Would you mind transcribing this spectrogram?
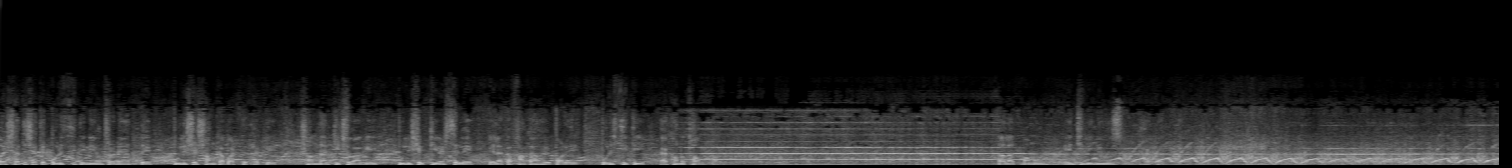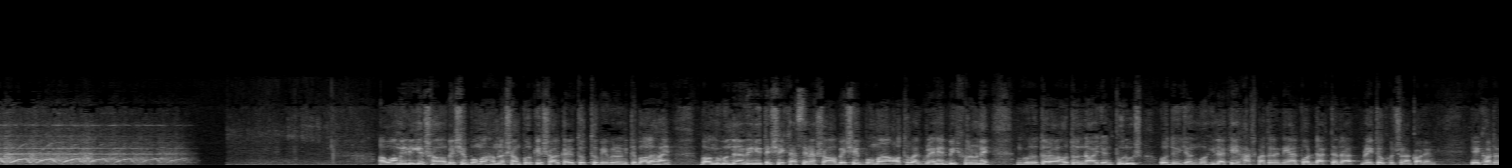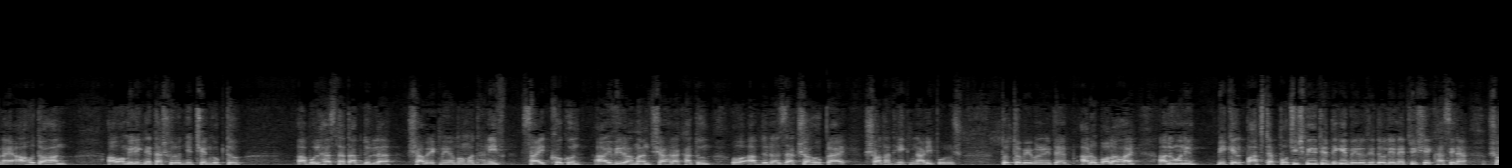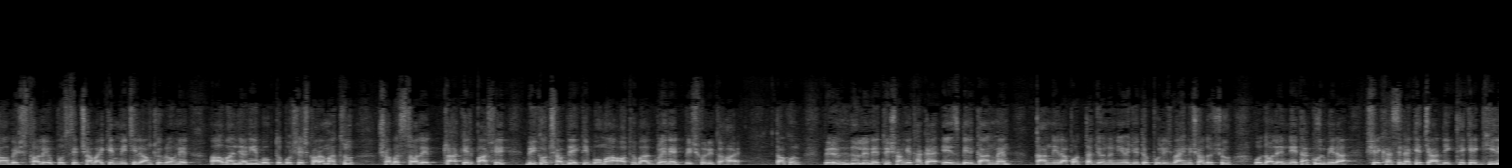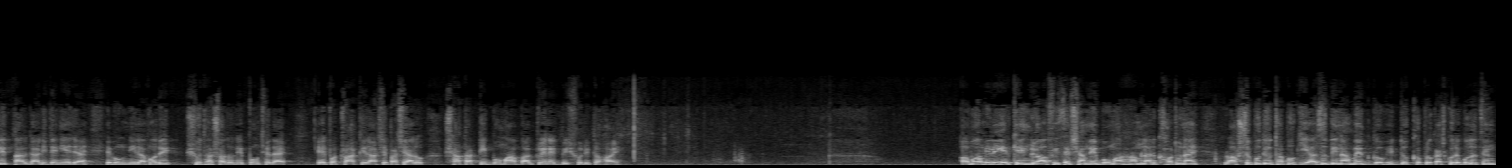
সময়ের সাথে সাথে পরিস্থিতি নিয়ন্ত্রণে আনতে পুলিশের সংখ্যা বাড়তে থাকে। সন্ধ্যার কিছু আগে পুলিশের টিয়ার সেলে এলাকা ফাঁকা হয়ে পড়ে। পরিস্থিতি এখনও থমথম। Talat Mamun, NTV news, Dhaka. Awami লীগের সমাবেশে বোমা হামলা সম্পর্কে সরকারি তথ্য বিবরণীতে বলা হয়, বঙ্গবন্ধু অ্যাভিনিউতে শেখ হাসিনা সমাবেশে বোমা অথবা গ্রেনেড বিস্ফোরণে গুরুতর আহত নয়জন পুরুষ ও দুইজন মহিলাকে হাসপাতালে নেয়ার পর ডাক্তাররা মৃত ঘোষণা করেন। এ ঘটনায় আহত হন আওয়ামী লীগ নেতা সুরঞ্জিত সেনগুপ্ত, আবুল হাসনাত আবদুল্লাহ, সাবেক মেয়র মোহাম্মদ হানিফ সাইদ খোকন, আইভি রহমান, শাহরা খাতুন ও আব্দুর রাজ্জাক সহ প্রায় শতাধিক নারী পুরুষ। তথ্য বিবরণীতে আরও বলা হয়, আনুমানিক বিকেল পাঁচটা পঁচিশ মিনিটের দিকে বিরোধী দলীয় নেত্রী শেখ হাসিনা সমাবেশ স্থলে উপস্থিত সবাইকে মিছিলে অংশগ্রহণের আহ্বান জানিয়ে বক্তব্য শেষ করা মাত্র। সভাস্থলের ট্রাকের পাশে বিকট শব্দে একটি বোমা অথবা গ্রেনেড বিস্ফোরিত হয়। তখন বিরোধী দলীয় নেত্রীর সঙ্গে থাকা এসবির গানম্যান, তার নিরাপত্তার জন্য নিয়োজিত পুলিশ বাহিনী সদস্য ও দলের নেতাকর্মীরা শেখ হাসিনাকে চারদিক থেকে ঘিরে তার গাড়িতে নিয়ে যায় এবং নিরাপদে সুধা সদনে পৌঁছে দেয়। এরপর ট্রাকটির আশেপাশে আরও সাত আটটি বোমা বা গ্রেনেড বিস্ফোরিত হয়। আওয়ামী লীগের কেন্দ্রীয় অফিসের সামনে বোমা হামলার ঘটনায় রাষ্ট্রপতি অধ্যাপক ইয়াজউদ্দিন আহমেদ গভীর দুঃখ প্রকাশ করে বলেছেন,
